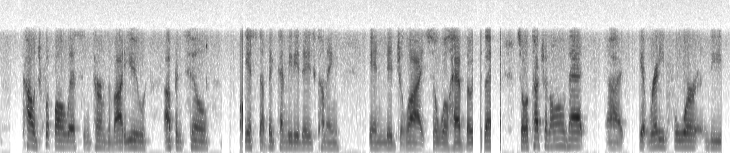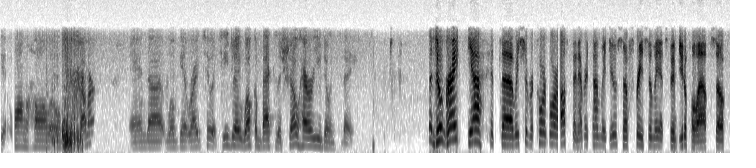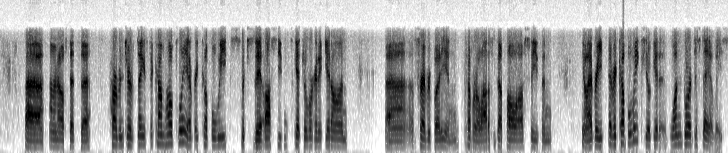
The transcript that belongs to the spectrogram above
college football lists in terms of IU up until August. Uh, Big Ten Media Days coming in mid July, so we'll have those then. So we'll touch on all of that. Uh, get ready for the long haul over the summer, and uh, we'll get right to it. TJ, welcome back to the show. How are you doing today? Doing great. Yeah, it's uh, we should record more often. Every time we do so recently, it's been beautiful out. So uh, I don't know if that's a harbinger of things to come. Hopefully, every couple weeks, which is the off-season schedule we're going to get on uh, for everybody and cover a lot of stuff all off-season. You know, every every couple weeks, you'll get one gorgeous day at least.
